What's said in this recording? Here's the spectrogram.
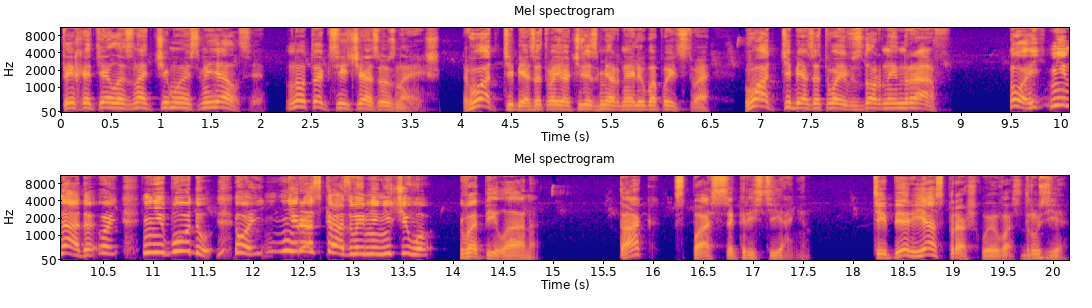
«Ты хотела знать, чему я смеялся? Ну так сейчас узнаешь. Вот тебе за твое чрезмерное любопытство! Вот тебе за твой вздорный нрав!» «Ой, не надо! Ой, не буду! Ой, не рассказывай мне ничего!» — вопила она. Так спасся крестьянин. Теперь я спрашиваю вас, друзья,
